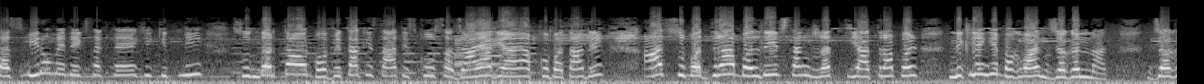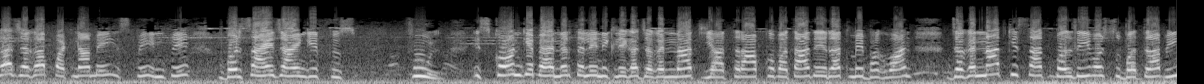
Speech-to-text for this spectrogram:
तस्वीरों में देख सकते हैं कि कितनी सुंदरता और भव्यता के साथ इसको सजाया गया है। आपको बता दें आज सुभद्रा बलदेव संघ रथ यात्रा पर निकलेंगे भगवान जगन्नाथ। जगह जगह पटना में इस पे, इन पे बरसाए जाएँगे फूल। इस्कॉन के बैनर तले निकलेगा जगन्नाथ यात्रा। आपको बता दें, रथ में भगवान जगन्नाथ के साथ बलदेव और सुभद्रा भी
